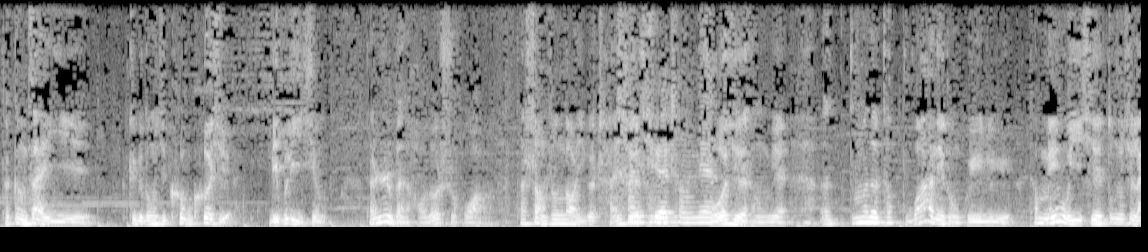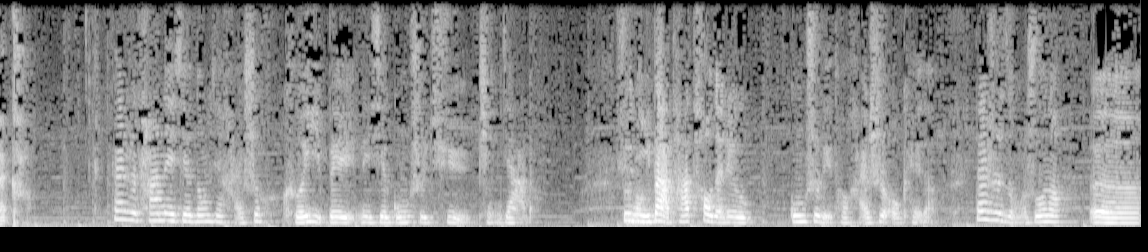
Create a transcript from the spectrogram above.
他更在意这个东西科不科学、理不理性。但日本好多时候啊，它上升到一个禅学层面、佛学层面，呃，他妈的，他不按那种规律，他没有一些东西来卡。但是他那些东西还是可以被那些公式去评价的。就你把它套在这个公式里头还是 OK 的，但是怎么说呢？呃，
